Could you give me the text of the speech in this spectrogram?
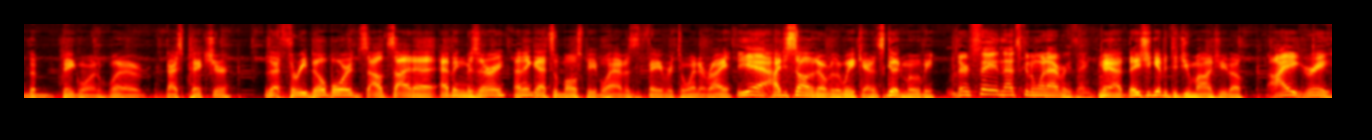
the big one? What, Best Picture? Is that three billboards outside of Ebbing, Missouri? I think that's what most people have as the favorite to win it, right? Yeah. I just saw that over the weekend. It's a good movie. They're saying that's going to win everything. Yeah, they should give it to Jumanji, though. I agree.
